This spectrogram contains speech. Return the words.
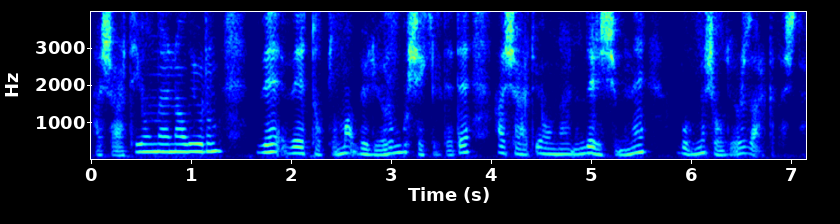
H iyonlarını alıyorum ve V toplama bölüyorum. Bu şekilde de H artı iyonlarının derişimini bulmuş oluyoruz arkadaşlar.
